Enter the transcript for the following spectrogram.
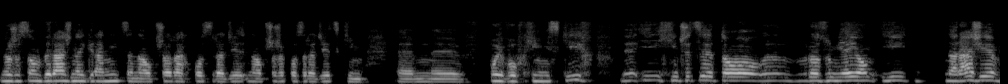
no, że są wyraźne granice na, obszarach postradzie, na obszarze pozradzieckim wpływów chińskich e, i Chińczycy to rozumieją i na razie e,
